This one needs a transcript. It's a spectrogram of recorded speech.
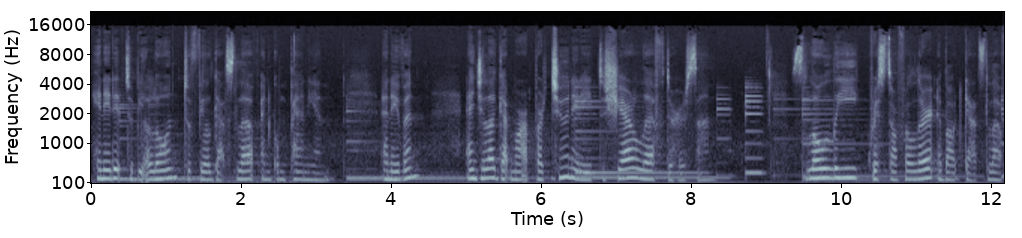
He needed to be alone to feel God's love and companion. And even, Angela got more opportunity to share love to her son. Slowly, Christopher learned about God's love.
